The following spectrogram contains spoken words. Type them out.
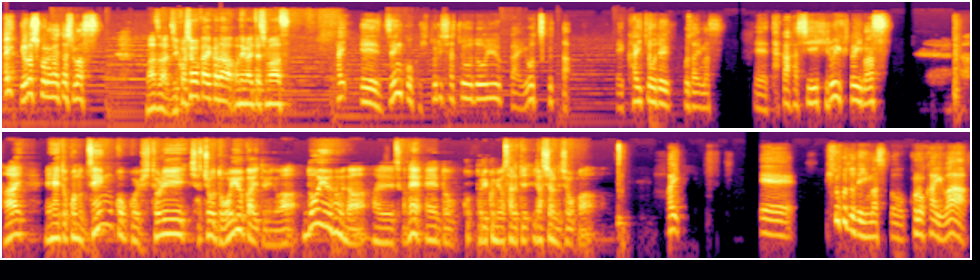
はい、よろしくお願いいたします。まずは自己紹介からお願いいたします。はい、えー全国一人社長同友会を作った、えー会長でございます。えー高橋博之と言います。はい。えっ、と、この全国一人社長同友会というのは、どういうふうな、あれですかね、えっ、と、こ取り組みをされていらっしゃるんでしょうか？はい。えー一言で言いますと、この会は、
